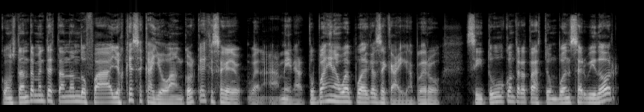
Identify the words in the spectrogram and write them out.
constantemente están dando fallos, que se cayó Anchor, que, se cayó. Bueno, ah, mira, tu página web puede que se caiga, pero si tú contrataste un buen servidor,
